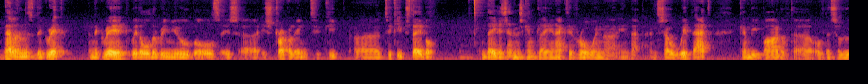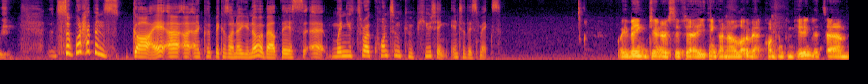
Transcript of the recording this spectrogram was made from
balance the grid. And the grid, with all the renewables, is uh, is struggling to keep uh, to keep stable. Data centers can play an active role in uh, in that, and so with that, can be part of the of the solution. So, what happens, Guy? Uh, I, because I know you know about this, uh, when you throw quantum computing into this mix. Well, you're being generous if uh, you think I know a lot about quantum computing, but um,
